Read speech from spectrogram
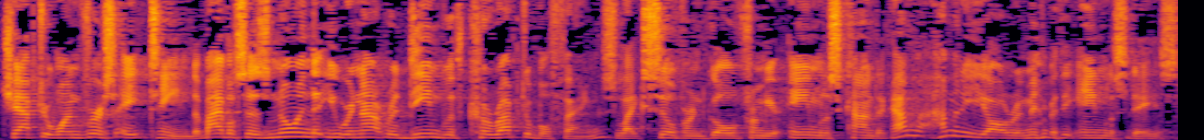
chapter 1 verse 18 the bible says knowing that you were not redeemed with corruptible things like silver and gold from your aimless conduct. How, how many of y'all remember the aimless days?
